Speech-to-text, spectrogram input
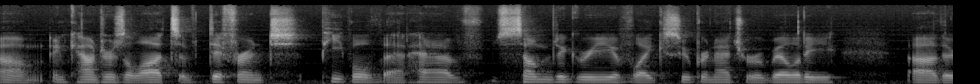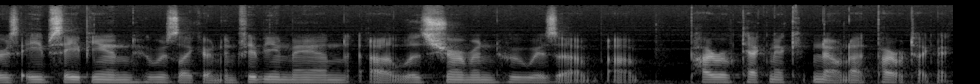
um, encounters a lots of different people that have some degree of like supernatural ability. Uh, there's Abe Sapien, who is like an amphibian man. Uh, Liz Sherman, who is a, a, pyrotechnic. No, not pyrotechnic.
